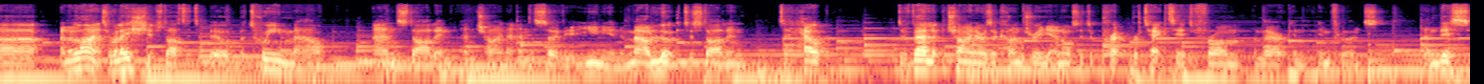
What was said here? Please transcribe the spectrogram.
uh, an alliance, a relationship started to build between Mao and Stalin and China and the Soviet Union. And Mao looked to Stalin to help develop China as a country and also to pre- protect it from American influence. And this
